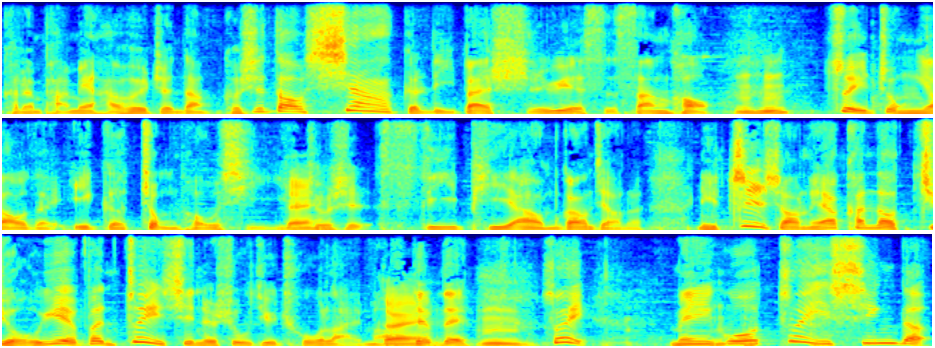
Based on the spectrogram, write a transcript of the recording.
可能盘面还会震荡。可是到下个礼拜十月十三号，嗯哼，最重要的一个重头戏，也就是 CPI。我们刚刚讲的，你至少你要看到九月份最新的数据出来嘛，对，对不对？嗯。所以美国最新的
